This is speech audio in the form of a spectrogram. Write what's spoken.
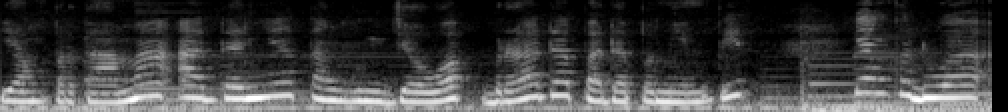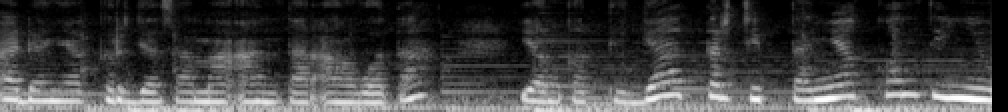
yang pertama, adanya tanggung jawab berada pada pemimpin. Yang kedua, adanya kerjasama antar anggota. Yang ketiga, terciptanya continue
